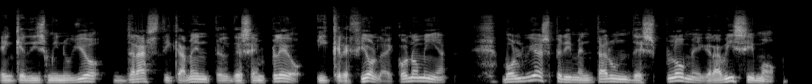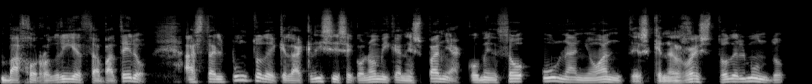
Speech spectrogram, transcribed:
en que disminuyó drásticamente el desempleo y creció la economía, volvió a experimentar un desplome gravísimo bajo Rodríguez Zapatero, hasta el punto de que la crisis económica en España comenzó un año antes que en el resto del mundo,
